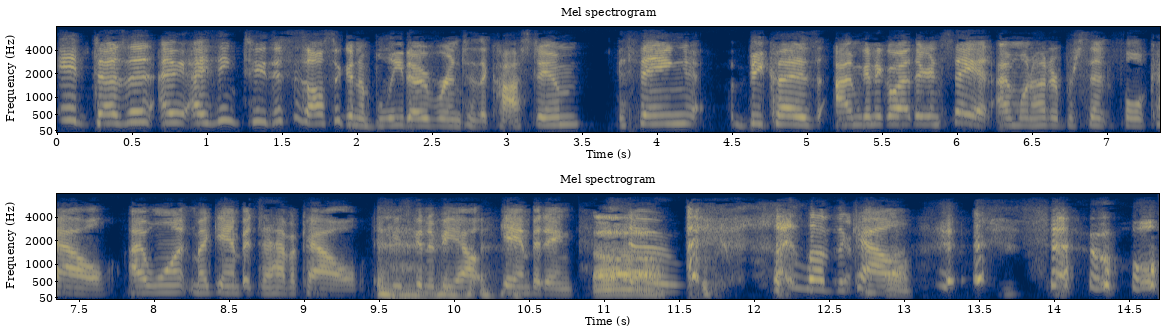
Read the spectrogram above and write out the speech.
It doesn't. I, I think too. This is also going to bleed over into the costume thing because I'm going to go out there and say it. I'm 100% full cowl. I want my Gambit to have a cowl if he's going to be out gambiting. Oh. So I love the cowl. So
